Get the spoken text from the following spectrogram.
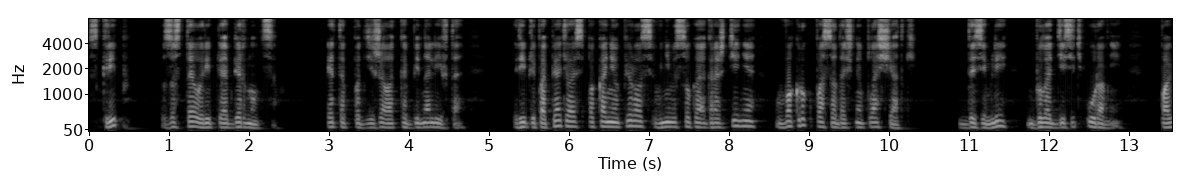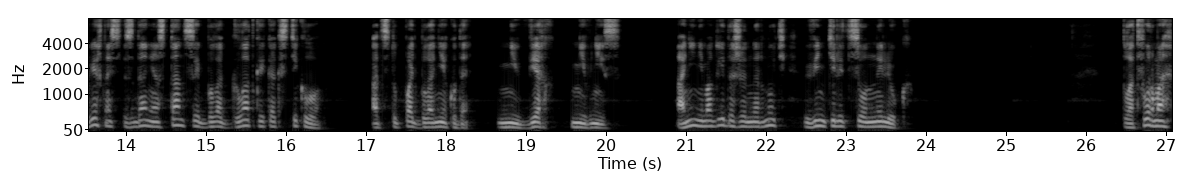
Скрип заставил Рипли обернуться. Это подъезжала кабина лифта. Рипли попятилась, пока не уперлась в невысокое ограждение вокруг посадочной площадки. До земли было 10 уровней. Поверхность здания станции была гладкой, как стекло. Отступать было некуда ни вверх, ни вниз. Они не могли даже нырнуть в вентиляционный люк. Платформа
